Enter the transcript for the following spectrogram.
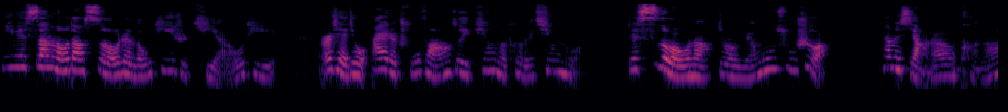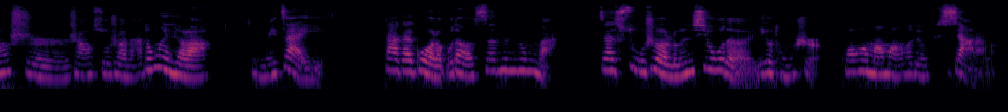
因为三楼到四楼这楼梯是铁楼梯，而且就挨着厨房，所以听得特别清楚。这四楼呢，就是员工宿舍。他们想着可能是上宿舍拿东西去了，就没在意。大概过了不到三分钟吧，在宿舍轮休的一个同事慌慌忙忙的就下来了，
